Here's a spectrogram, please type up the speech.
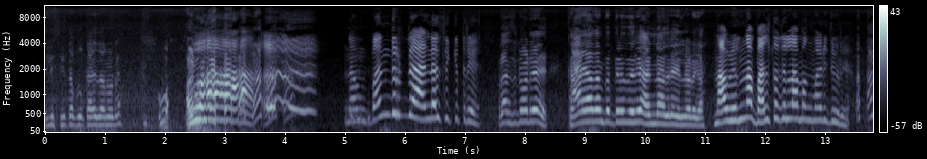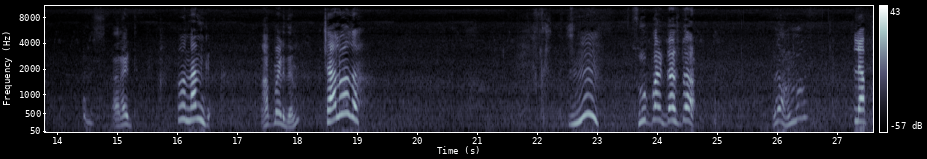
ಇಲ್ಲಿ ಸೀತಾಫಲ ಕಾಯ್ದ ನೋಡ್ರಿ. ನಮ್ಗ್ ಬಂದ್ ರೂಪಾಯಿ ಅಣ್ಣ ಸಿಕ್ಕಿತ್ರಿ. ಫ್ರೆಂಡ್ಸ್ ನೋಡ್ರಿ. ಕಾಯದಂತ ತಿಳಿದ್ರಿ ಅಣ್ಣ ಆದ್ರೆ ಇಲ್ಲ ನೋಡ್ಗ ನಾವ್ ಇನ್ನ ಬಲ್ತದಿಲ್ಲ ಮಂಗ್ ಮಾಡಿದೀವ್ರಿ. ರೈಟ್ ಹ್ಞೂ ನನ್ಗೆ. ಆಫ್ ಮಾಡಿದ್ದೇನು? ಚಾಲು ಅದ. ಹ್ಞೂ ಸೂಪರ್ ಟೇಸ್ಟ್ ಹಣ್ಣು? ಲೆಪ್ಪ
